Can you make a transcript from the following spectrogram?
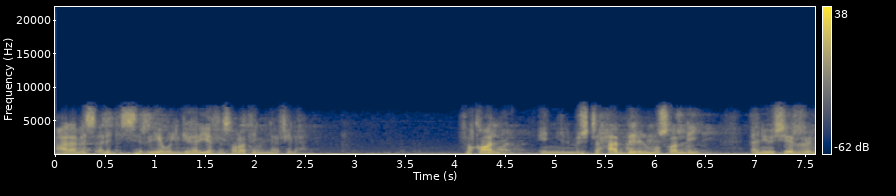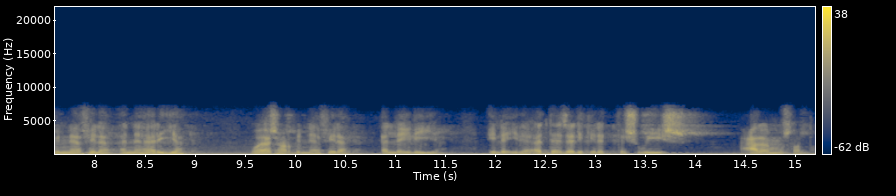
على مسألة السرية والجهرية في صلاة النافلة. فقال إن المستحب للمصلي أن يسر بالنافلة النهارية ويشهر بالنافلة الليلية إلا إذا أدى ذلك إلى التشويش على المصلي.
